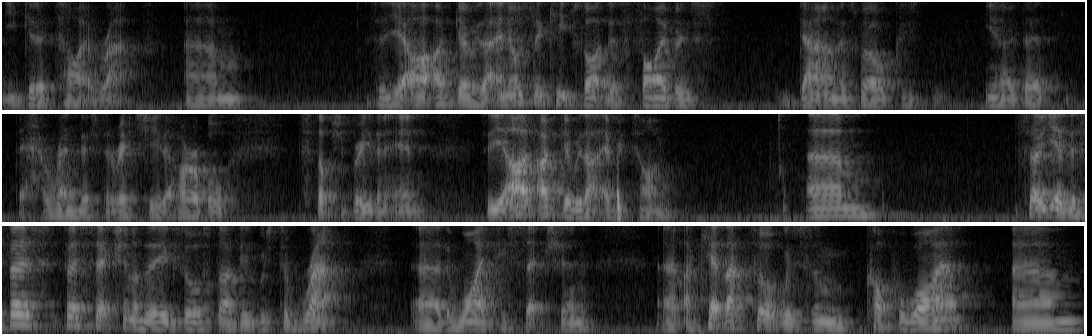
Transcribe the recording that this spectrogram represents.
you get a tighter wrap. Um, so yeah, I, would go with that, and it also keeps like the fibres down as well because you know they're they're horrendous, they're itchy, they're horrible it stops you breathing it in. So yeah, I'd, I'd go with that every time. Um, so yeah, the first first section of the exhaust I did was to wrap uh, the YP section. Uh, I kept that taut with some copper wire. Um,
